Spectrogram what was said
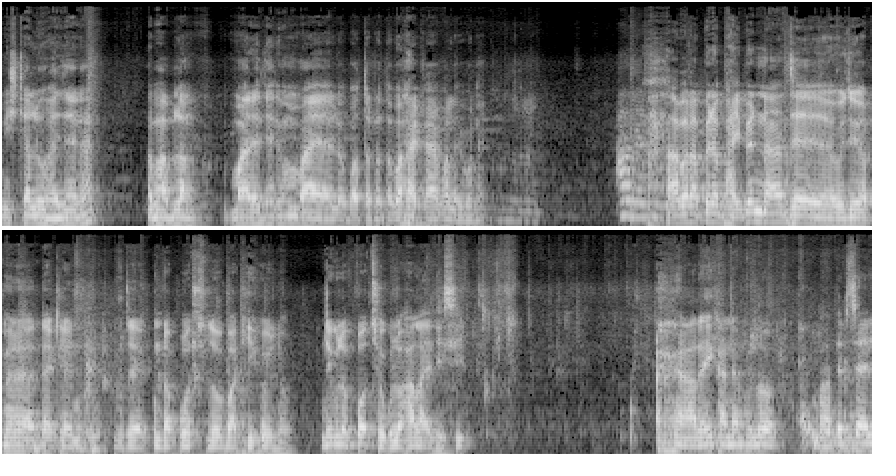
মিষ্টি আলু হয়ে আর ভাবলাম, মারে দিয়ে দিব মায় এলো বতা টতা বানায় খায় ফেলাইব না। আবার আপনারা ভাইবেন না যে, ওই যে আপনারা দেখলেন যে কোনটা পচলো বা কি হইল, যেগুলো পচছে ওগুলো হালাই দিছি। আর এখানে হলো ভাতের চাল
